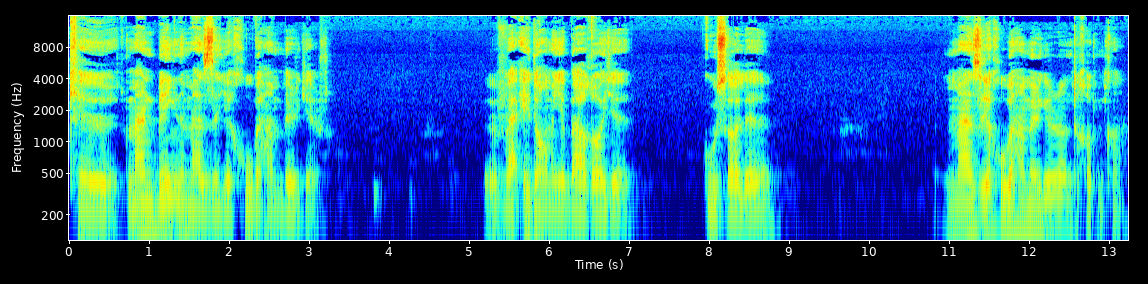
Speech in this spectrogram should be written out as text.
که من بین مزه خوب همبرگر و ادامه بقای گوساله مزه خوب همبرگر رو انتخاب می‌کنم.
